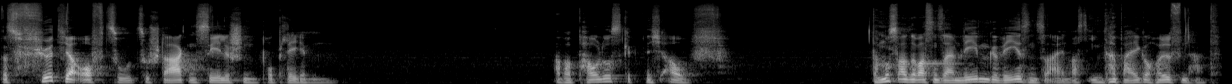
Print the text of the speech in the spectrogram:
Das führt ja oft zu, zu starken seelischen Problemen. Aber Paulus gibt nicht auf. Da muss also was in seinem Leben gewesen sein, was ihm dabei geholfen hat.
